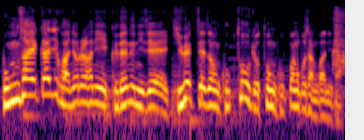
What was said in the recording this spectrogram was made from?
봉사에까지 관여를 하니 그대는 이제 기획재정 국토교통 국방부 장관이다.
